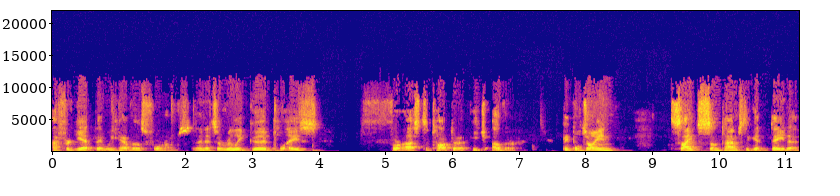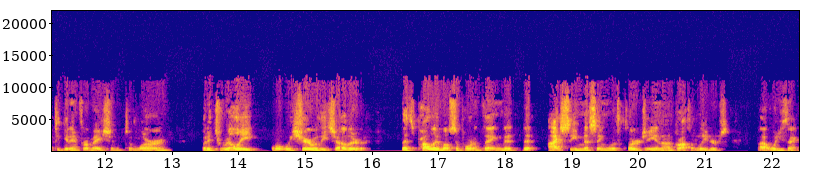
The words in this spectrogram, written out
I forget that we have those forums, and it's a really good place for us to talk to each other. People join sites sometimes to get data, to get information, to learn, but it's really what we share with each other that's probably the most important thing that that I see missing with clergy and nonprofit leaders. Uh, what do you think?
